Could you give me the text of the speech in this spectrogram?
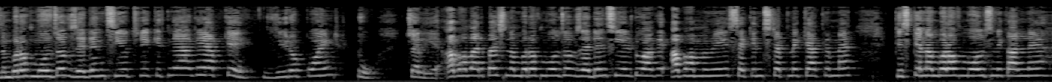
Number of moles of Z N CO three कितने आ गए आपके? ज़ीरो पॉइंट टू चलिए, अब हमारे पास number of moles of Z N two आ गए। अब हमें सेकंड स्टेप में क्या करना है? किसके नंबर ऑफ़ मोल्स निकालने हैं?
